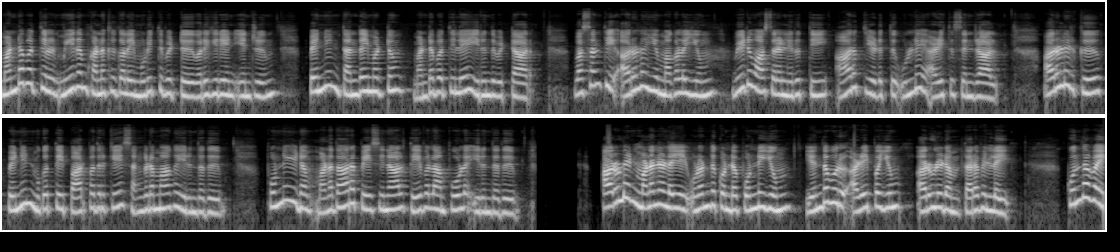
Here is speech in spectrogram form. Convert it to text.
மண்டபத்தில் மீதம் கணக்குகளை முடித்துவிட்டு வருகிறேன் என்று பெண்ணின் தந்தை மட்டும் மண்டபத்திலே இருந்துவிட்டார். வசந்தி அருளையும் மகளையும் வீடு வாசலில் நிறுத்தி ஆரத்தி எடுத்து உள்ளே அழைத்து சென்றாள். அருளிற்கு பெண்ணின் முகத்தை பார்ப்பதற்கே சங்கடமாக இருந்தது. பொன்னியிடம் மனதார பேசினால் தேவலாம் போல இருந்தது. அருளின் மனநிலையை உணர்ந்து கொண்ட பொன்னியும் எந்த ஒரு அழைப்பையும் அருளிடம் தரவில்லை. குந்தவை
